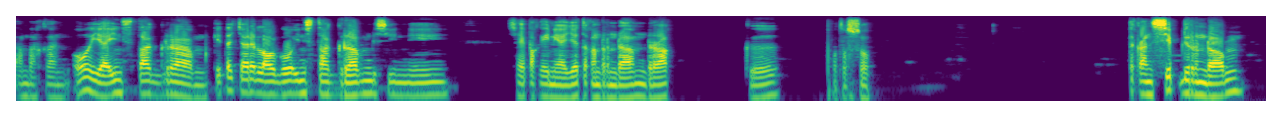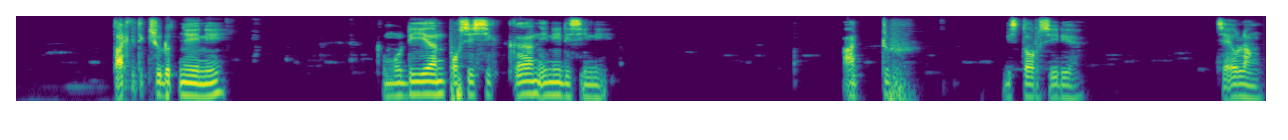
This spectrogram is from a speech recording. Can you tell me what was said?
Tambahkan. Oh ya Instagram. Kita cari logo Instagram di sini saya pakai ini aja tekan rendam drag ke Photoshop. Tekan shift direndam tarik titik sudutnya ini. Kemudian posisikan ini di sini. Aduh distorsi dia. Saya ulang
